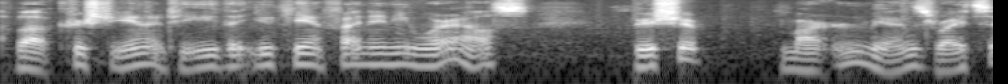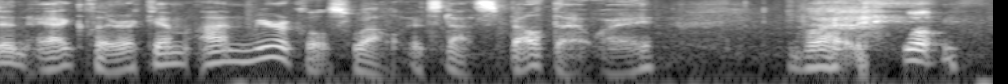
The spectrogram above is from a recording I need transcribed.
about Christianity that you can't find anywhere else. Bishop Martin Minns writes an ad clericum on miracles. Well, it's not spelt that way, but well,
